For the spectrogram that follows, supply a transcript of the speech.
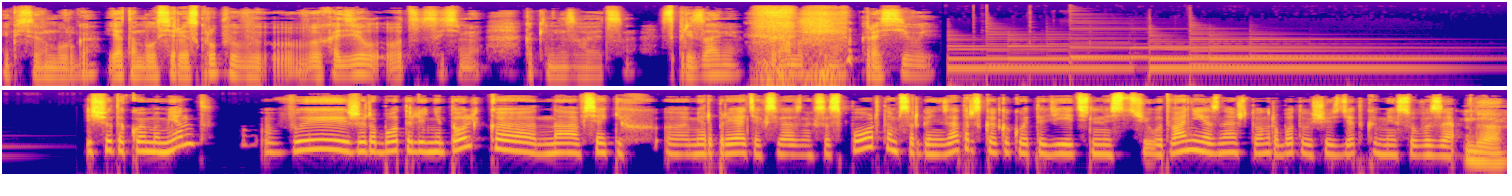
Екатеринбурга. Я там был сервис-группы, вы- выходил вот с этими, как они называются, с призами, грамотками, красивый. Еще такой момент. Вы же работали не только на всяких э, мероприятиях, связанных со спортом, с организаторской какой-то деятельностью. Вот Ваня, я знаю, что он работал еще с детками с УВЗ. Да.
